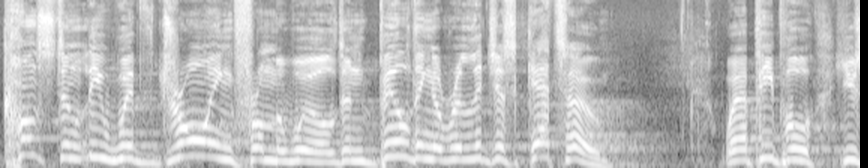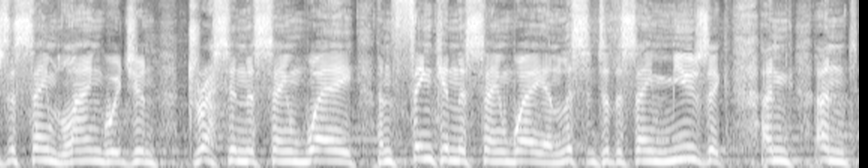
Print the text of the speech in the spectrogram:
constantly withdrawing from the world and building a religious ghetto where people use the same language and dress in the same way and think in the same way and listen to the same music and, and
